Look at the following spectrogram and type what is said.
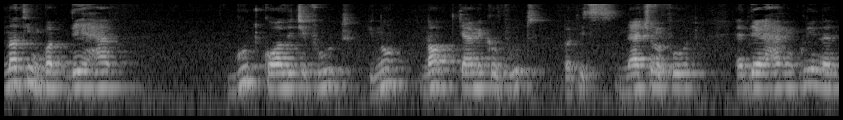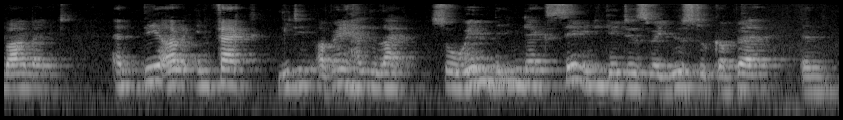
nothing. But they have good quality food. You know, not chemical food, but it's natural food, and they are having clean environment, and they are in fact leading a very healthy life. So when the index, same indicators were used to compare, then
